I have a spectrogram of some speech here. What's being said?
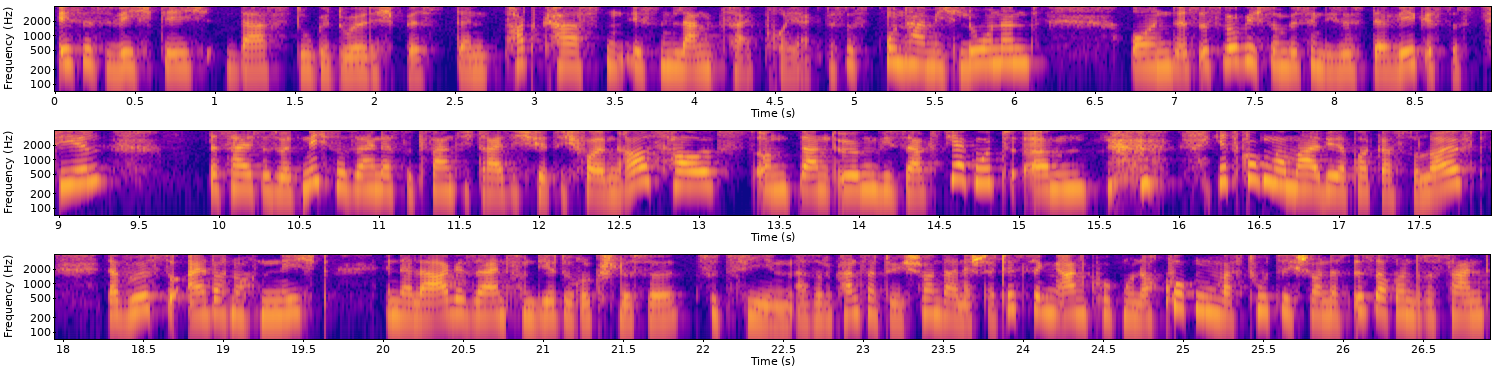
ist es wichtig, dass du geduldig bist. Denn Podcasten ist ein Langzeitprojekt. Es ist unheimlich lohnend. Und es ist wirklich so ein bisschen dieses, der Weg ist das Ziel. Das heißt, es wird nicht so sein, dass du 20, 30, 40 Folgen raushaust und dann irgendwie sagst, ja gut, ähm, jetzt gucken wir mal, wie der Podcast so läuft. Da wirst du einfach noch nicht in der Lage sein, fundierte Rückschlüsse zu ziehen. Also du kannst natürlich schon deine Statistiken angucken und auch gucken, was tut sich schon. Das ist auch interessant.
